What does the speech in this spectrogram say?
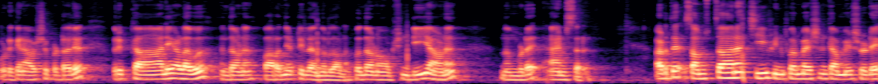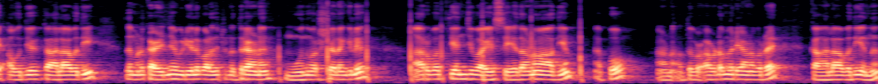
കൊടുക്കാൻ ആവശ്യപ്പെട്ടാൽ ഒരു കാലയളവ് എന്താണ്? പറഞ്ഞിട്ടില്ല എന്നുള്ളതാണ്. അപ്പോൾ എന്താണ്? ഓപ്ഷൻ ഡി ആണ് നമ്മുടെ ആൻസർ അടുത്ത സംസ്ഥാന ചീഫ് ഇൻഫർമേഷൻ കമ്മീഷണറുടെ ഔദ്യോഗിക കാലാവധി നമ്മൾ കഴിഞ്ഞ വീഡിയോയിൽ പറഞ്ഞിട്ടുണ്ട്. എത്രയാണ്? മൂന്ന് വർഷം അല്ലെങ്കിൽ അറുപത്തിയഞ്ച് വയസ്സ്. ഏതാണോ ആദ്യം? അപ്പോൾ ആണ്. അത് അവിടം വരെയാണ് അവരുടെ കാലാവധി എന്ന്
